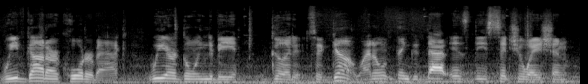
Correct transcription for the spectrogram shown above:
we've got our quarterback, we are going to be good to go. I don't think that that is the situation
